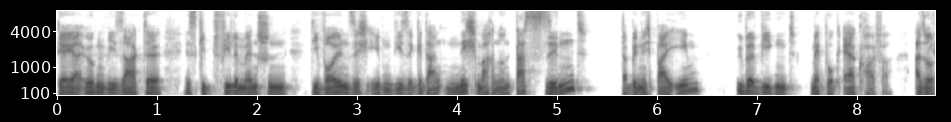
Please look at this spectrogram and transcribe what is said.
der ja irgendwie sagte, es gibt viele Menschen, die wollen sich eben diese Gedanken nicht machen. Und das sind, da bin ich bei ihm, überwiegend MacBook Air-Käufer. Also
